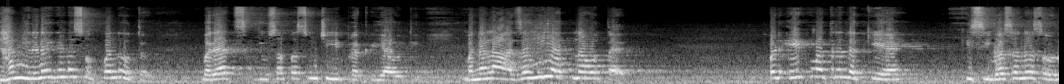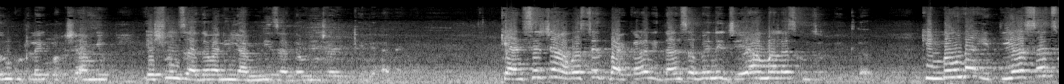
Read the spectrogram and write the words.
हा निर्णय घेणं सोपं नव्हतं. बऱ्याच दिवसापासूनची ही प्रक्रिया होती. मनाला आजही यातना होत आहेत. पण एक मात्र नक्की आहे की शिवसेना सोडून कुठलाही पक्ष आम्ही यशवंत जाधव आणि यामिनी जाधवने जॉईन केलेला नाही. कॅन्सरच्या अवस्थेत बायकाळा विधानसभेने जे आम्हाला समजून घेतलं किंबहुना इतिहासच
